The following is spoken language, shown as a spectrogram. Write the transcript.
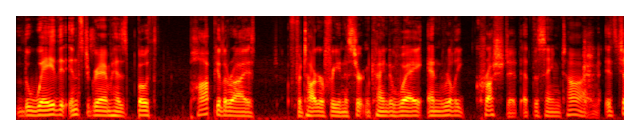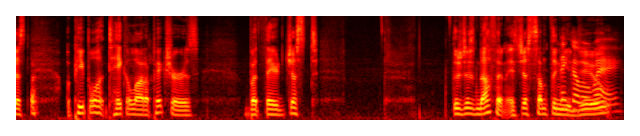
the way that Instagram has both popularized photography in a certain kind of way and really crushed it at the same time? It's just people take a lot of pictures, but they're just there's just nothing. It's just something They you go do. away.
